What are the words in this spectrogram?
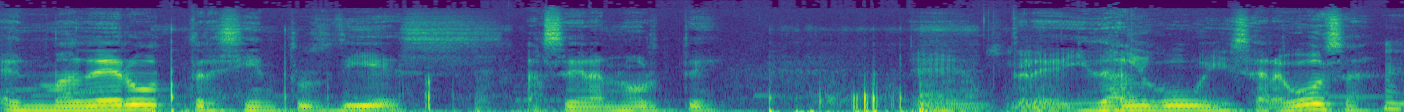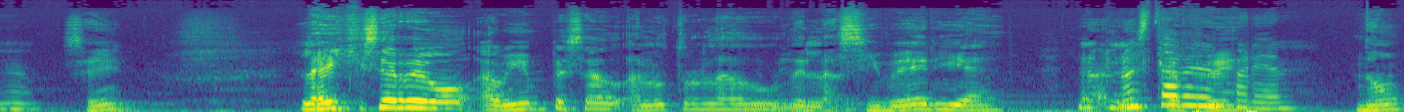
en Madero 310, Acera Norte, entre Hidalgo y Zaragoza. Ujú. ¿sí? La XRO había empezado al otro lado de la Siberia. No, no estaba en Café. el Parián. No,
